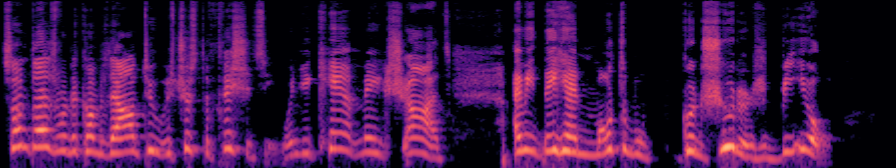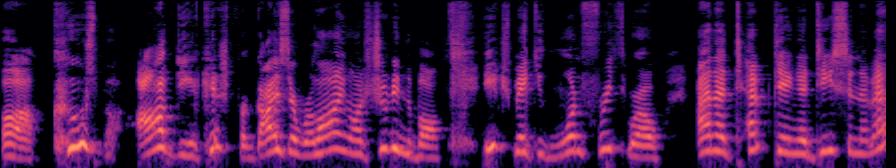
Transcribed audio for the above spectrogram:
Sometimes when it comes down to it's just efficiency. When you can't make shots. I mean, they had multiple good shooters. Beal, uh, Kuzma, Avdija, Kispert, guys that are relying on shooting the ball, each making one free throw and attempting a decent amount.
